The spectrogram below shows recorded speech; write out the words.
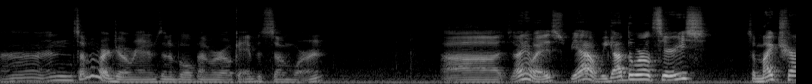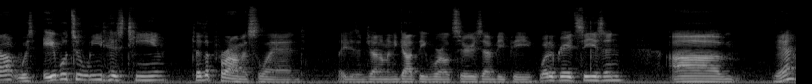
Uh, and some of our Joe Randoms in the bullpen were okay, but some weren't. Uh, so anyways, yeah, we got the World Series. So Mike Trout was able to lead his team to the promised land, ladies and gentlemen. He got the World Series MVP. What a great season. Um, yeah,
